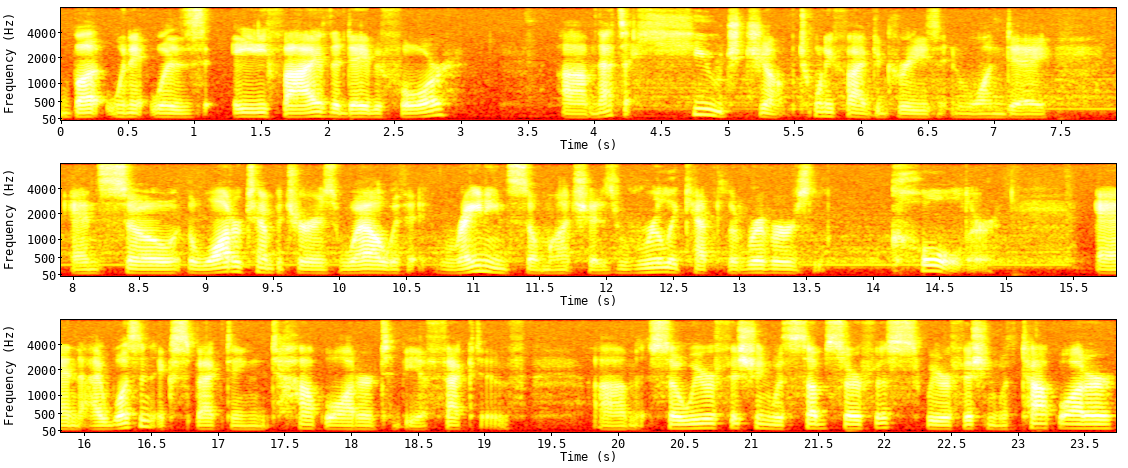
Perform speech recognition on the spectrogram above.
but when it was 85 the day before, um, that's a huge jump, 25 degrees in one day. And so the water temperature as well, with it raining so much, has really kept the rivers colder. And I wasn't expecting top water to be effective. Um, so we were fishing with subsurface, we were fishing with top water,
